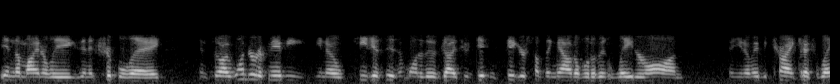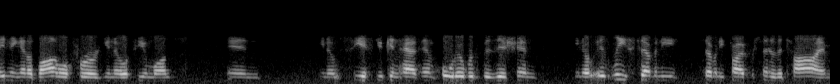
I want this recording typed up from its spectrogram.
in the minor leagues and at AAA. And so I wonder if maybe you know he just isn't one of those guys who didn't figure something out a little bit later on, and you know maybe try and catch lightning in a bottle for you know a few months, and you know see if you can have him hold over the position, you know at least 70 75 percent of the time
